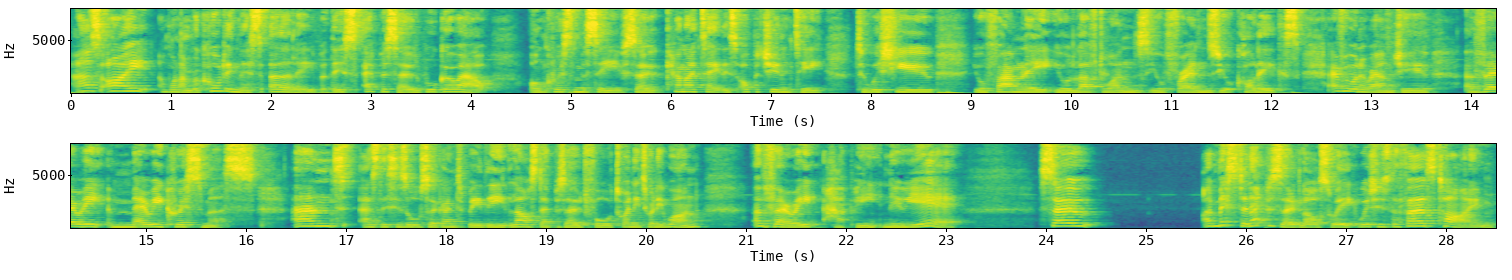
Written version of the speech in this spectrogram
as I, well, I'm recording this early, but this episode will go out on Christmas Eve. So, can I take this opportunity to wish you, your family, your loved ones, your friends, your colleagues, everyone around you a very Merry Christmas. And as this is also going to be the last episode for 2021, a very happy new year. So, I missed an episode last week, which is the first time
